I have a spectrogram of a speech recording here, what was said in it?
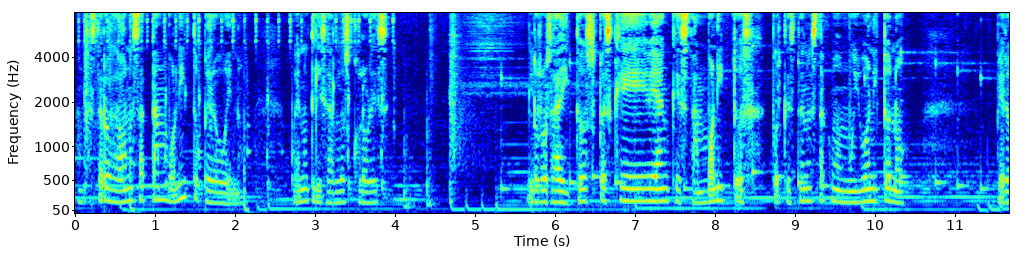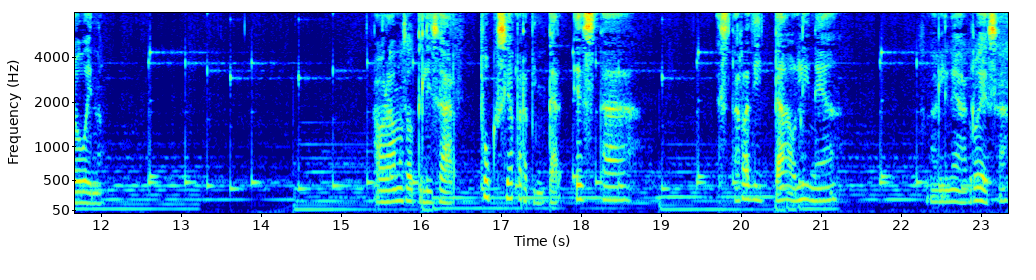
Aunque este rosado no está tan bonito pero bueno pueden utilizar los colores los rosaditos pues que vean que están bonitos porque este no está como muy bonito no. Pero bueno. Ahora vamos a utilizar fucsia para pintar esta esta rayita o línea. Una línea gruesa.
